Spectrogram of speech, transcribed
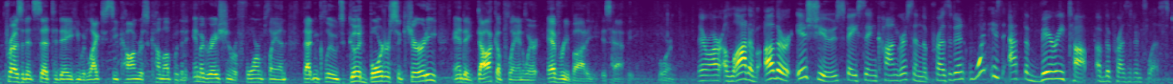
The president said today he would like to see Congress come up with an immigration reform plan that includes good border security and a DACA plan where everybody is happy. Lauren. There are a lot of other issues facing Congress and the president. What is at the very top of the president's list?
